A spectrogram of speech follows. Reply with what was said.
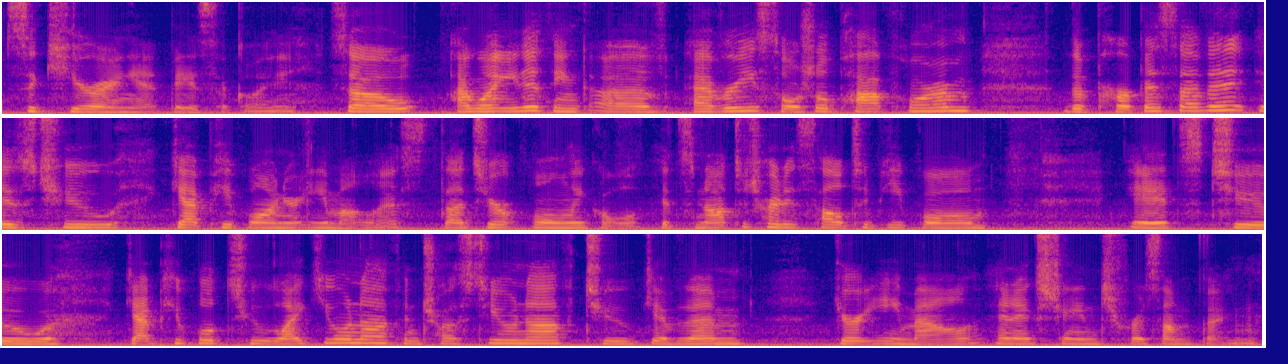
securing it basically. So I want you to think of every social platform. The purpose of it is to get people on your email list. That's your only goal. It's not to try to sell to people, it's to get people to like you enough and trust you enough to give them your email in exchange for something.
